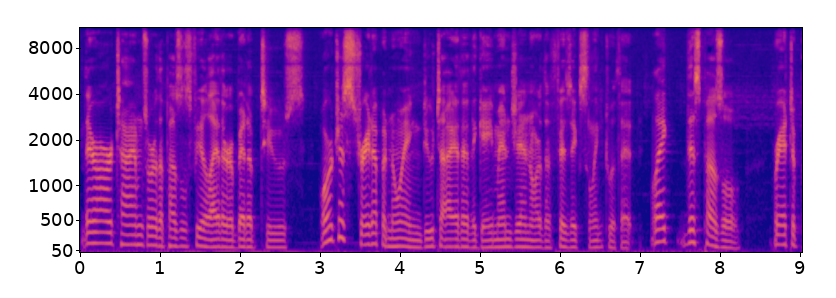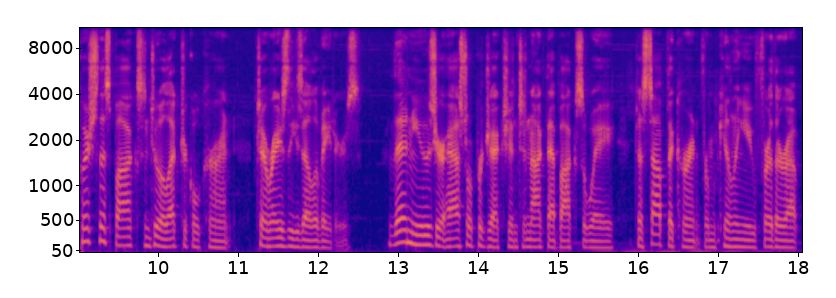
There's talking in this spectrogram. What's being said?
There are times where the puzzles feel either a bit obtuse, or just straight up annoying due to either the game engine or the physics linked with it. Like this puzzle, where you have to push this box into electrical current to raise these elevators. Then use your astral projection to knock that box away to stop the current from killing you further up.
